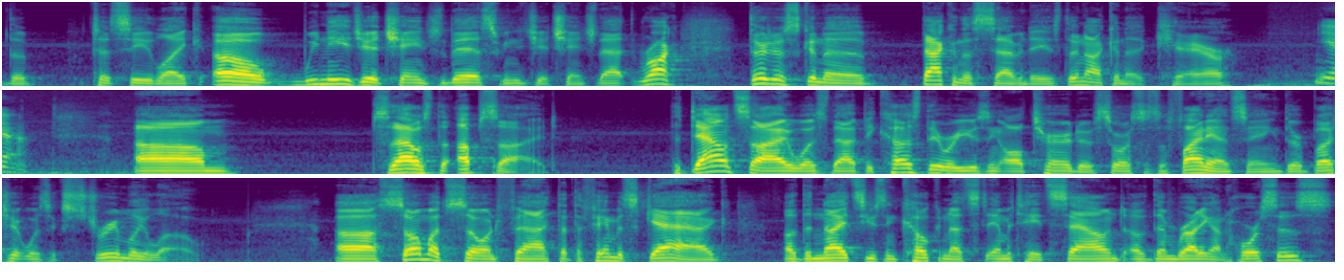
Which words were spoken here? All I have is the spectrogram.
the to see like, oh, we need you to change this, we need you to change that. Rock, they're just gonna back in the '70s, they're not going to care. Yeah. Um, so that was the upside. The downside was that because they were using alternative sources of financing, their budget was extremely low. Uh, so much so, in fact, that the famous gag of the knights using coconuts to imitate sound of them riding on horses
